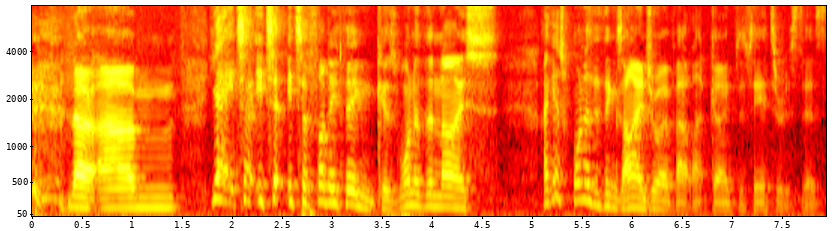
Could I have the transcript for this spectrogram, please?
same. no, um, yeah, it's a it's a it's a funny thing because one of the nice, I guess one of the things I enjoy about like going to theatre is this.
